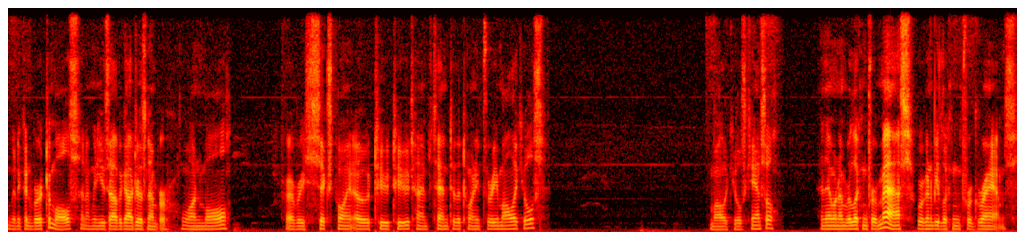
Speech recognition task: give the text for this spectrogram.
I'm going to convert to moles, and I'm going to use Avogadro's number. 1 mole for every 6.022 times 10 to the 23 molecules. Molecules cancel. And then when we're looking for mass, we're going to be looking for grams.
